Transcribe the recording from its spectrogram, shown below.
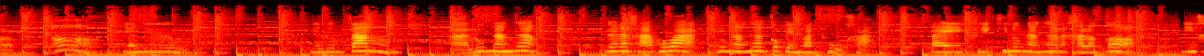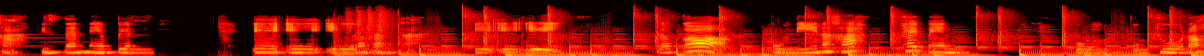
ออ้อย่าลืม อย่าลืมตั้งรูปนางเงือกด้วยนะคะ เพราะว่ารูปนางเงือกก็เป็นวัตถุค่ะ ไปคลิกที่รูปนางเงือกนะคะ แล้วก็นี่ค่ะ instant name เป็น a a a แล้วกันค่ะ a a a แล้วก็ปุ่มนี้นะคะ ให้เป็นปุ่มปุ่ม to เนาะ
